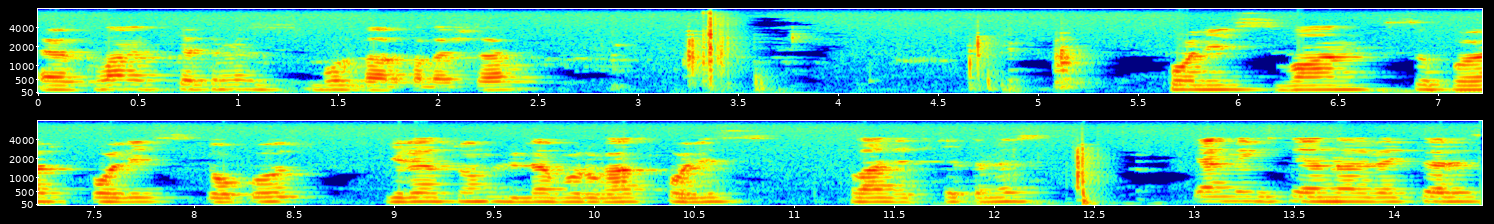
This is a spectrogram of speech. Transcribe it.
Evet klan etiketimiz burada arkadaşlar. Polis 1 0 Polis 9 Giresun Lüleburgaz Polis klan etiketimiz. Gelmek isteyenleri bekleriz.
